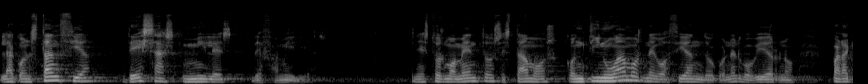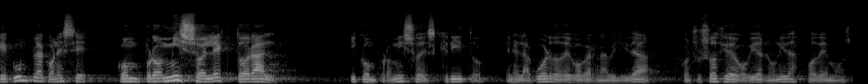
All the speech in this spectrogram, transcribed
la constancia de esas miles de familias. En estos momentos estamos, continuamos negociando con el Gobierno para que cumpla con ese compromiso electoral y compromiso escrito en el acuerdo de gobernabilidad con su socio de gobierno, Unidas Podemos,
